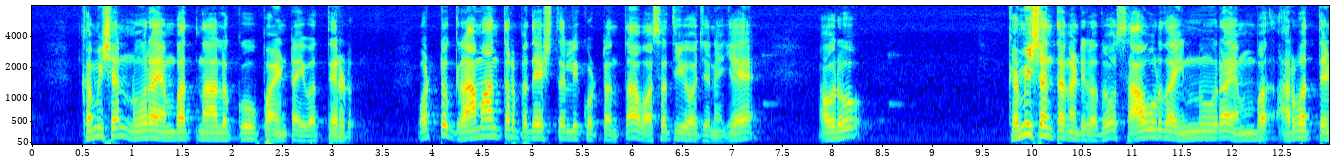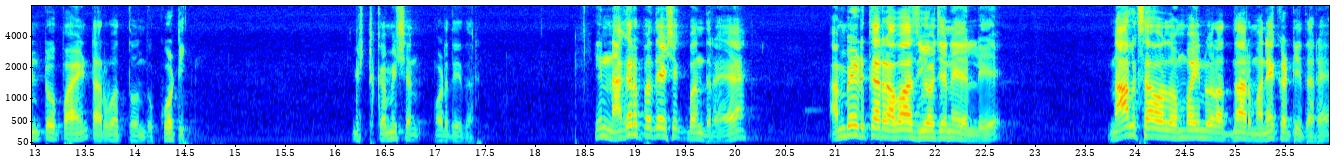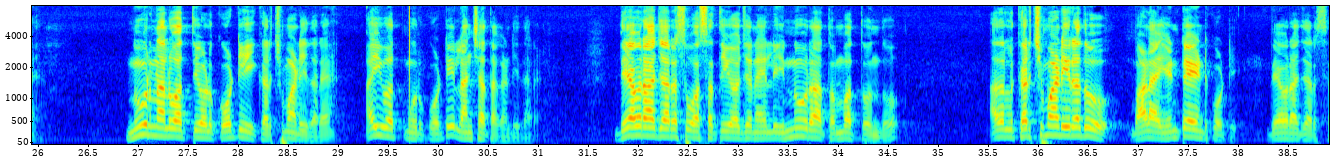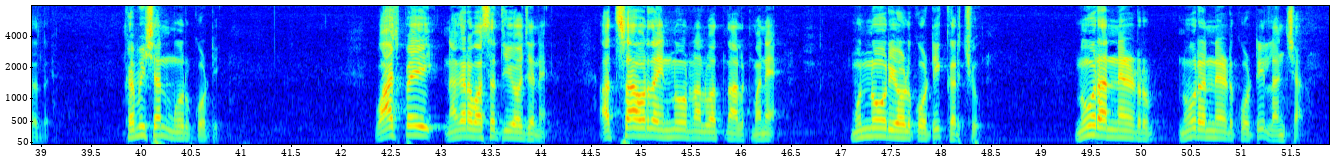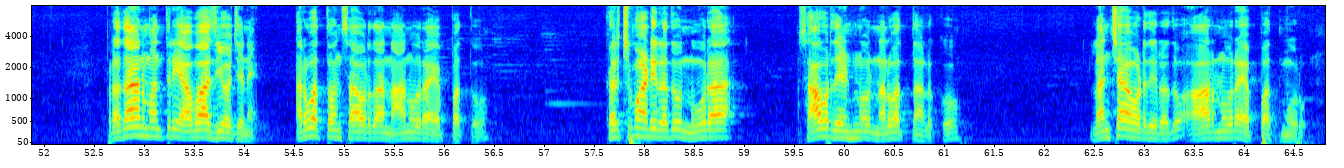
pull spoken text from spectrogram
ಕಮಿಷನ್ ನೂರ ಎಂಬತ್ನಾಲ್ಕು ಪಾಯಿಂಟ್ ಐವತ್ತೆರಡು. ಒಟ್ಟು ಗ್ರಾಮಾಂತರ ಪ್ರದೇಶದಲ್ಲಿ ಕೊಟ್ಟಂಥ ವಸತಿ ಯೋಜನೆಗೆ ಅವರು ಕಮಿಷನ್ ತಗೊಂಡಿರೋದು ಸಾವಿರದ ಇನ್ನೂರ ಎಂಬ ಅರವತ್ತೆಂಟು ಪಾಯಿಂಟ್ ಅರವತ್ತೊಂದು ಕೋಟಿ. ಇಷ್ಟು ಕಮಿಷನ್ ಹೊಡೆದಿದ್ದಾರೆ. ಇನ್ನು ನಗರ ಪ್ರದೇಶಕ್ಕೆ ಬಂದರೆ ಅಂಬೇಡ್ಕರ್ ಆವಾಸ್ ಯೋಜನೆಯಲ್ಲಿ ನಾಲ್ಕು ಸಾವಿರದ ಒಂಬೈನೂರ ಹದಿನಾರು ಮನೆ ಕಟ್ಟಿದ್ದಾರೆ. ನೂರ ನಲವತ್ತೇಳು ಕೋಟಿ ಖರ್ಚು ಮಾಡಿದ್ದಾರೆ. ಐವತ್ತ್ಮೂರು ಕೋಟಿ ಲಂಚ ತಗೊಂಡಿದ್ದಾರೆ. ದೇವರಾಜ ಅರಸು ವಸತಿ ಯೋಜನೆಯಲ್ಲಿ ಇನ್ನೂರ ತೊಂಬತ್ತೊಂದು. ಅದರಲ್ಲಿ ಖರ್ಚು ಮಾಡಿರೋದು ಭಾಳ ಎಂಟೇ ಎಂಟು ಕೋಟಿ ದೇವರಾಜ ಅರಸಲ್ಲಿ. ಕಮಿಷನ್ ಮೂರು ಕೋಟಿ. ವಾಜಪೇಯಿ ನಗರ ವಸತಿ ಯೋಜನೆ ಹತ್ತು ಸಾವಿರದ ಇನ್ನೂರ ನಲ್ವತ್ನಾಲ್ಕು ಮನೆ. ಮುನ್ನೂರ ಏಳು ಕೋಟಿ ಖರ್ಚು ನೂರ ಹನ್ನೆರಡು ರು- ನೂರ ಹನ್ನೆರಡು ಕೋಟಿ ಲಂಚ. ಪ್ರಧಾನಮಂತ್ರಿ ಆವಾಸ್ ಯೋಜನೆ, ಅರವತ್ತೊಂದು ಸಾವಿರದ ನಾನ್ನೂರ ಎಪ್ಪತ್ತು. ಖರ್ಚು ಮಾಡಿರೋದು ನೂರ, ಸಾವಿರದ ಎಂಟುನೂರ ನಲವತ್ತ್ನಾಲ್ಕು. ಲಂಚ ಹೊಡೆದಿರೋದು ಆರುನೂರ ಎಪ್ಪತ್ತ್ಮೂರು.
